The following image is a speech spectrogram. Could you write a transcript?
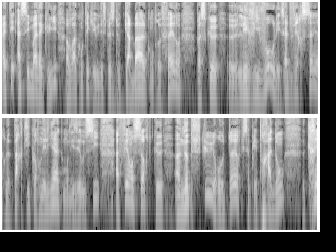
a été assez mal accueillie. À vous raconter qu'il y a eu une espèce de cabale contre Phèdre parce que euh, les rivaux, les adversaires, le parti cornélien, comme on disait aussi, a fait en sorte que un obscur auteur qui s'appelait Pradon crée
